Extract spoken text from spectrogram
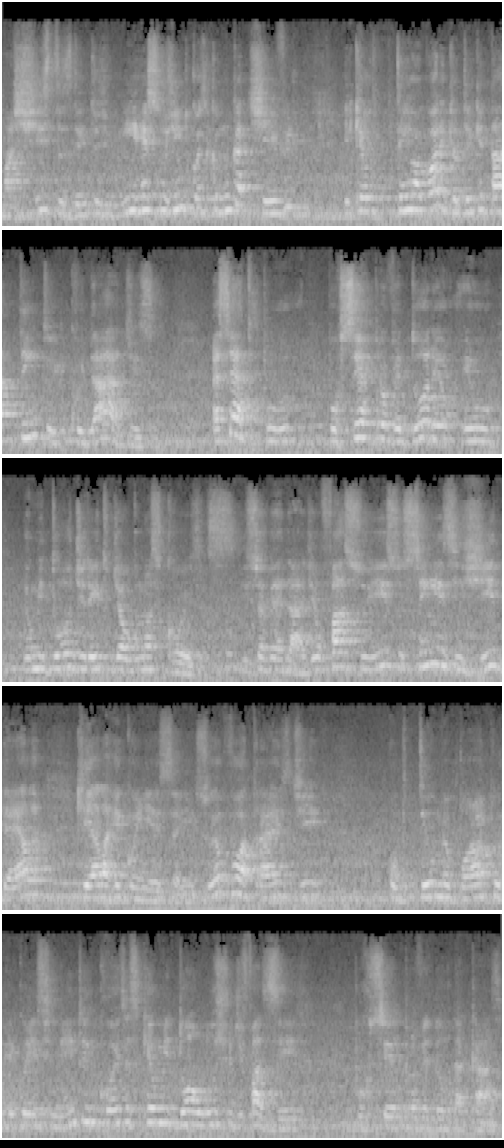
machistas dentro de mim ressurgindo, coisa que eu nunca tive e que eu tenho agora, que eu tenho que estar atento e cuidar disso. É certo, por, por ser provedor, eu, eu, eu me dou o direito de algumas coisas. Isso é verdade. Eu faço isso sem exigir dela que ela reconheça isso. Eu vou atrás de obter o meu próprio reconhecimento em coisas que eu me dou ao luxo de fazer por ser o provedor da casa.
